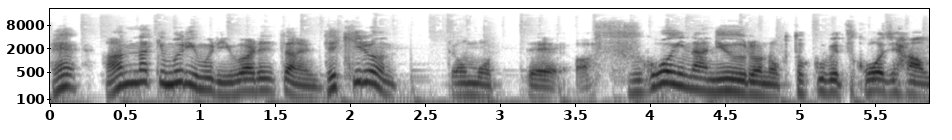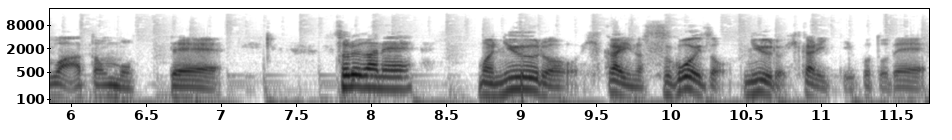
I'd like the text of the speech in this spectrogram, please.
え、あんだけ無理無理言われてたのにできるんって思って、あ、すごいな、 NURO の特別工事班は、と思って、それがね、まあ、 NURO 光のすごいぞ、 NURO 光っていうことで、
